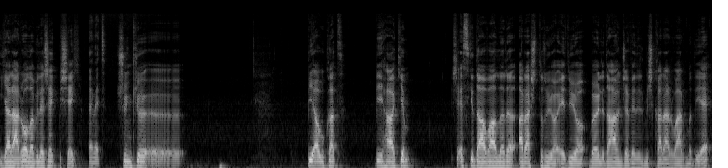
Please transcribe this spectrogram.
yararı olabilecek bir şey. Evet. Çünkü e, bir avukat, bir hakim işte eski davaları araştırıyor, ediyor. Böyle daha önce verilmiş karar var mı diye.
